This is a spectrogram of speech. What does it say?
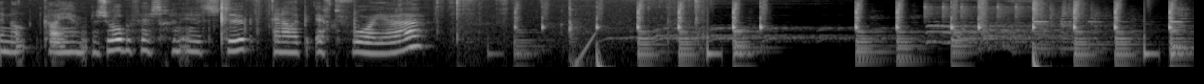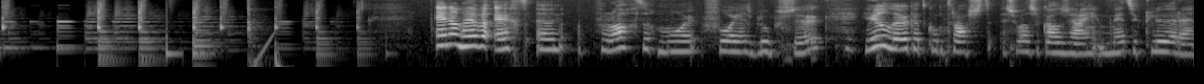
En dan kan je hem zo bevestigen in het stuk. En dan heb je echt voorjaar. En dan hebben we echt een prachtig mooi voorjaarsbloemstuk. Heel leuk het contrast, zoals ik al zei, met de kleuren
